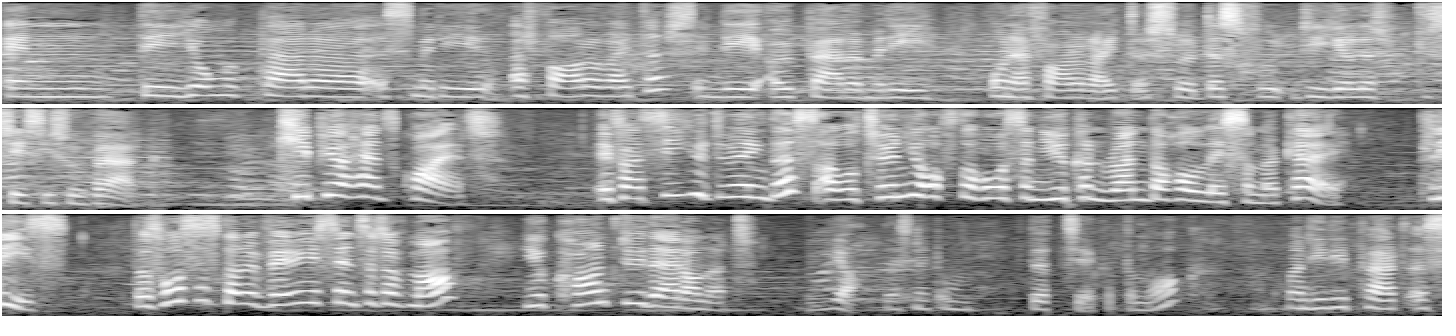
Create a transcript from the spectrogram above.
En die jonge perde is met die ervare ruiters en die ou perde met die onervare ruiters. So dis vir die hele prosesie so werk. Keep your hands quiet. If I see you doing this, I will turn you off the horse and you can run the whole lesson, okay? Please. This horse has got a very sensitive mouth. You can't do that on it. Ja, dis net om dit seker te maak. Want hierdie perd is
